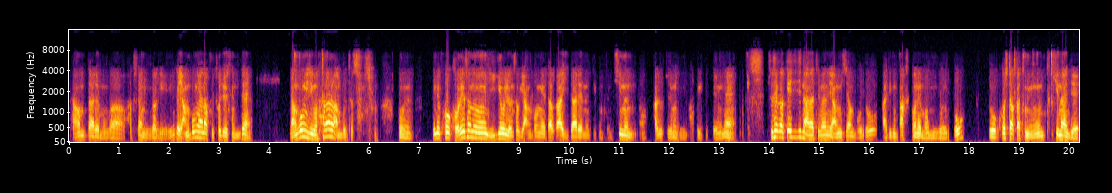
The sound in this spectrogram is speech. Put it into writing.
다음 달에 뭔가 확실한 윤곽이 그러니까 양봉이 하나 붙어줘야 되는데 양봉이 지금 하나를 안 붙었어요. 지금 보면 근데 그 거래소는 2개월 연속 양봉에다가 이달에는 지금 좀 쉬는 어? 가격 조정을 지금 받고 있기 때문에 추세가 깨지지는 않았지만 양시장 모두 아직은 박스권에 머물고 있고 또 코스닥 같은 경우는 특히나 이제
